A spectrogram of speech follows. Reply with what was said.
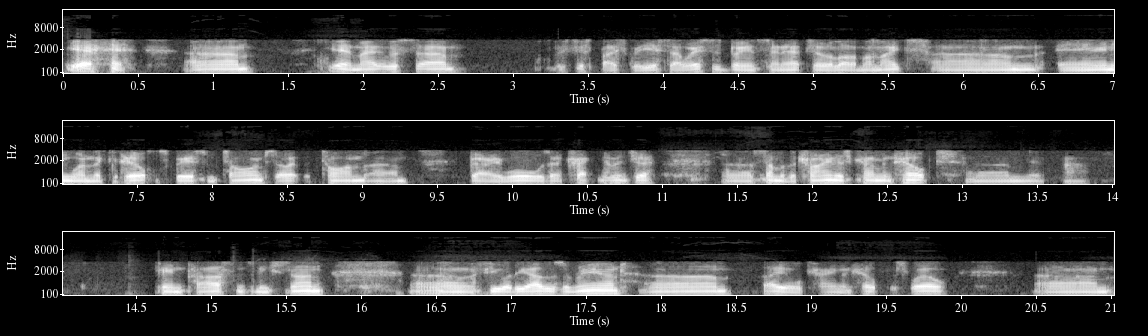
Yeah, um, yeah, mate. It was um, it was just basically SOS has been sent out to a lot of my mates um, and anyone that could help and spare some time. So at the time, um, Barry Wall was our track manager. Uh, some of the trainers came and helped. Um, uh, Ken Parsons and his son, uh, a few of the others around. Um, they all came and helped as well. Um,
